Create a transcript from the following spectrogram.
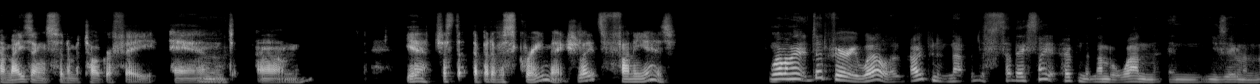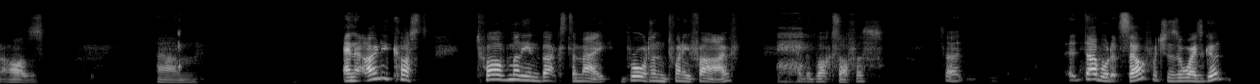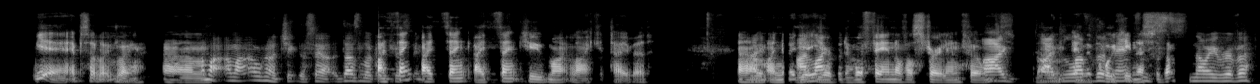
amazing cinematography and um, yeah just a, a bit of a scream actually. It's funny as Well, I mean, it did very well. It opened at they say it opened at number one in New Zealand and Oz, um, and it only cost twelve million bucks to make. Brought in twenty five at the box office, so it, it doubled itself, which is always good. yeah absolutely um, might, I might, I'm going to check this out. It does look I think I think I think you might like it, David. Um, I- I, know that I like- you're a bit of a fan of Australian films. I I um, love the, quirkiness Nanton of them. Snowy River,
